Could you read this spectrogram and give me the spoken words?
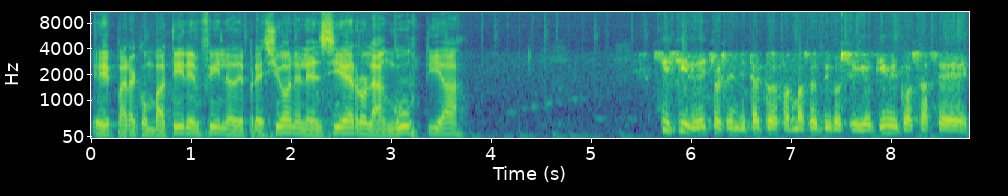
eh, para combatir, en fin, la depresión, el encierro, la angustia. Sí, sí, de hecho el Sindicato de Farmacéuticos y Bioquímicos hace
